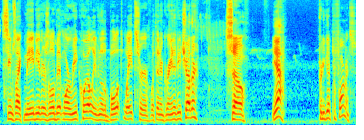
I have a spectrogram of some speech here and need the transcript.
It seems like maybe there's a little bit more recoil, even though the bullet weights are within a grain of each other. So yeah, pretty good performance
